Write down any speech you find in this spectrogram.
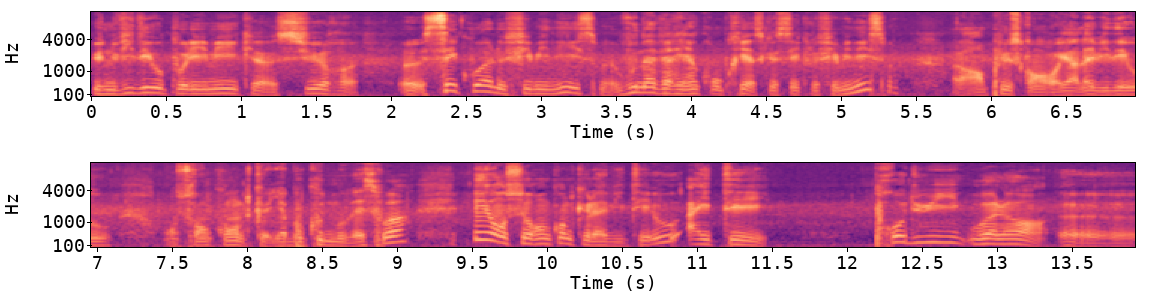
une vidéo polémique sur euh, c'est quoi le féminisme, vous n'avez rien compris à ce que c'est que le féminisme. Alors en plus, quand on regarde la vidéo, on se rend compte qu'il y a beaucoup de mauvaise foi. Et on se rend compte que la vidéo a été produite ou alors euh,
